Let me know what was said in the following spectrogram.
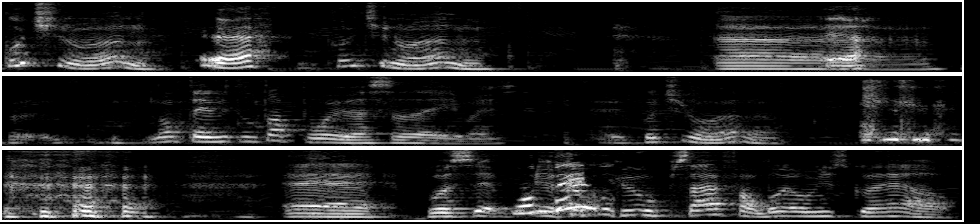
Continuando. É. Continuando. Ah, É. Não teve tanto apoio essa daí, mas. Continuando. é, você, é, o que o Psy falou é um risco real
